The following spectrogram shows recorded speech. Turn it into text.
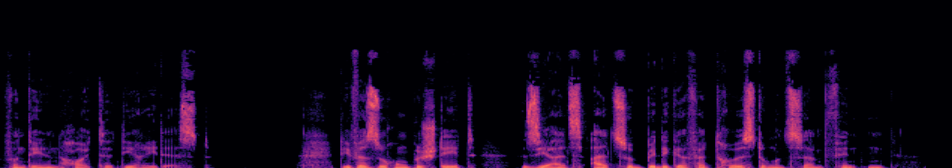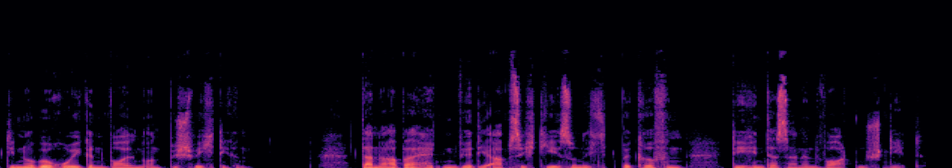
von denen heute die Rede ist. Die Versuchung besteht, sie als allzu billige Vertröstungen zu empfinden, die nur beruhigen wollen und beschwichtigen dann aber hätten wir die Absicht Jesu nicht begriffen, die hinter seinen Worten steht.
